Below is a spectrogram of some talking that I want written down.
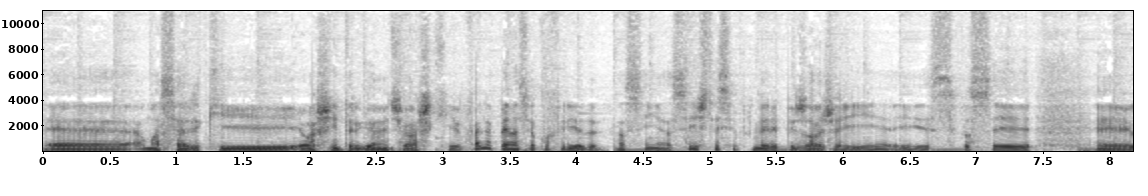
é uma série que eu achei intrigante, eu acho que vale a pena ser conferida. Assim, assista esse primeiro episódio aí, e se você é,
